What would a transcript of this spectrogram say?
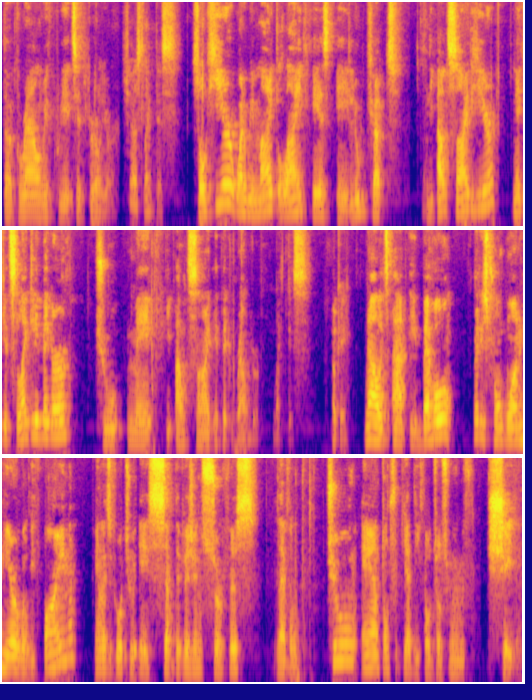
the ground we've created earlier, just like this. So here, what we might like is a loop cut on the outside here, make it slightly bigger to make the outside a bit rounder, like this. Okay, now let's add a bevel. Pretty strong one here will be fine. And let's go to a subdivision surface level 2. And don't forget the auto smooth shading.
